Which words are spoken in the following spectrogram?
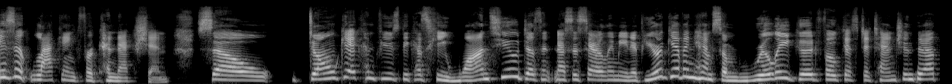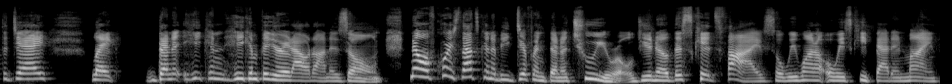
isn't lacking for connection. So don't get confused because he wants you doesn't necessarily mean if you're giving him some really good focused attention throughout the day, like then it, he can he can figure it out on his own. Now, of course, that's going to be different than a two year old. You know, this kid's five, so we want to always keep that in mind.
